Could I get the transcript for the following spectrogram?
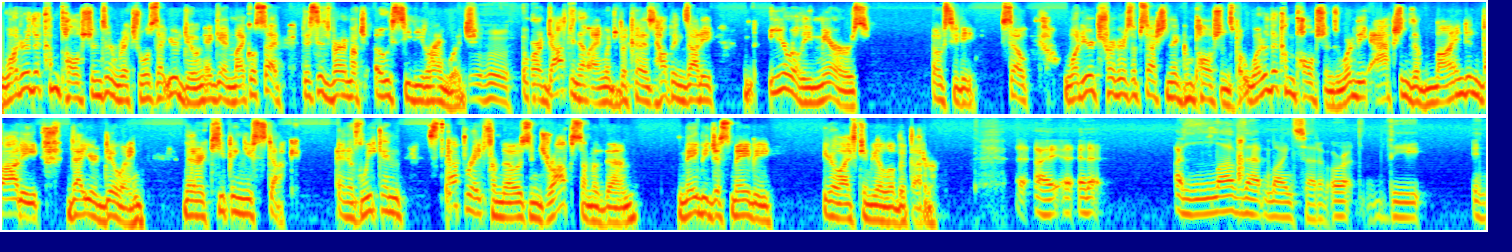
what are the compulsions and rituals that you're doing. Again, Michael said this is very much OCD language. Mm-hmm. We're adopting that language because health anxiety eerily mirrors OCD. So, what are your triggers, obsessions, and compulsions? But what are the compulsions? What are the actions of mind and body that you're doing that are keeping you stuck? And if we can separate from those and drop some of them, maybe just maybe your life can be a little bit better. I and I, I love that mindset of or the in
